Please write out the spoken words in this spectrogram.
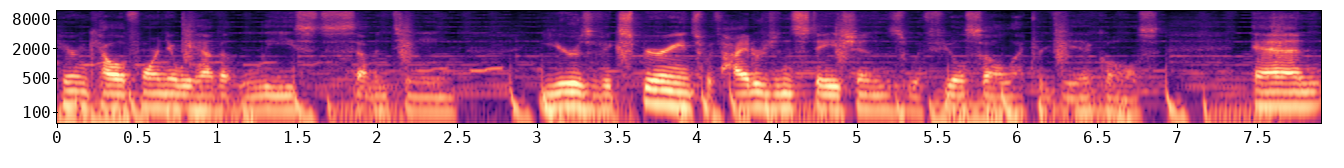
Here in California, we have at least 17 years of experience with hydrogen stations, with fuel cell electric vehicles. And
